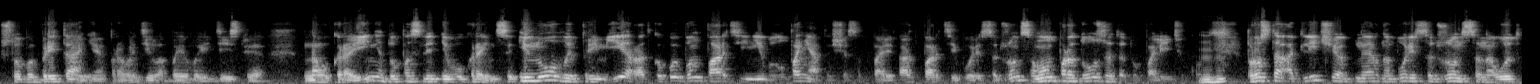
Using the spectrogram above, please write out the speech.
чтобы Британия проводила боевые действия на Украине до последнего украинца. И новый премьер, от какой бы он партии ни был, ну, понятно сейчас от, пари, от партии Бориса Джонсона, он продолжит эту политику. Угу. Просто отличие, наверное, Бориса Джонсона от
